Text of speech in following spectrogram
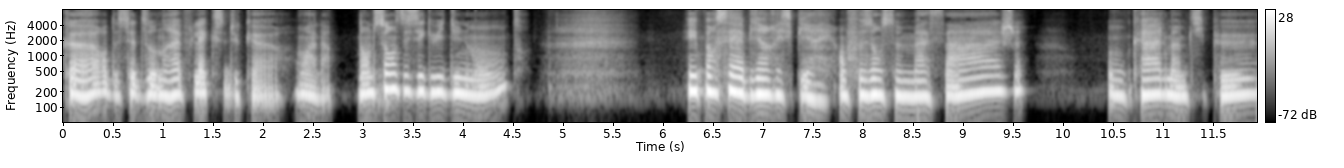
cœur, de cette zone réflexe du cœur. Voilà, dans le sens des aiguilles d'une montre. Et pensez à bien respirer. En faisant ce massage, on calme un petit peu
